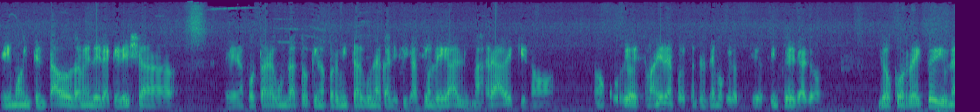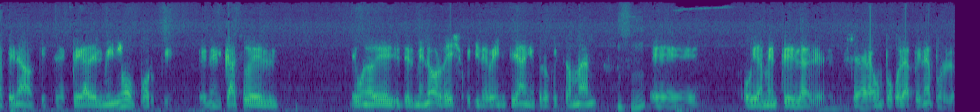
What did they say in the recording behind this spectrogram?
hemos intentado también de la querella eh, aportar algún dato que nos permita alguna calificación legal más grave que no, no ocurrió de esa manera, por eso entendemos que el homicidio simple era lo, lo correcto y una pena que se despega del mínimo porque en el caso del de uno de, del menor de ellos que tiene 20 años creo que es Hernán eh, obviamente se agrava un poco la pena por,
